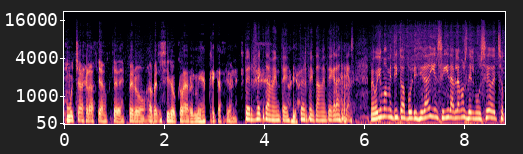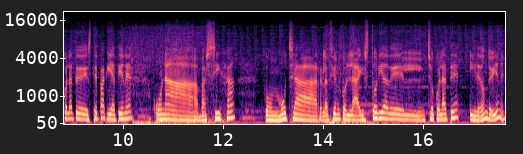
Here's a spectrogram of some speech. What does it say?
Muchas gracias a ustedes, espero haber sido claro en mis explicaciones. Perfectamente, perfectamente, gracias. Me voy un momentito a publicidad y enseguida hablamos del Museo de Chocolate de Estepa, que ya tiene una vasija con mucha relación con la historia del chocolate y de dónde viene.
